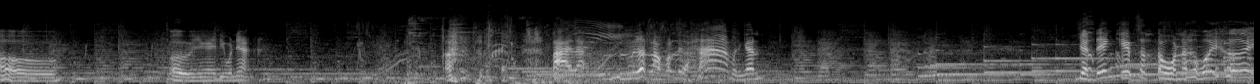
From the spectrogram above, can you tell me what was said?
เออ เออ ยังไงดีวะเนี่ยตายละเลือดเราก็เหลือห้าเหมือนกัน อย่าเด้งเก็บสโตนนะเว้ย เฮ้ย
